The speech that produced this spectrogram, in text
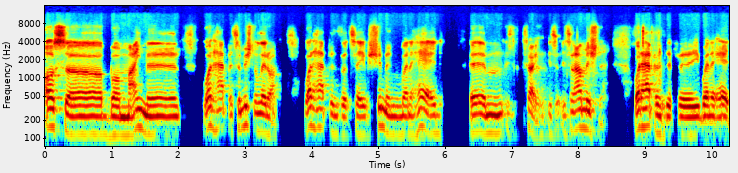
Also, what happens? So Mishnah later on. What happens? Let's say if Shimon went ahead. Um, sorry, it's, it's an Al Mishnah. What happens if he went ahead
